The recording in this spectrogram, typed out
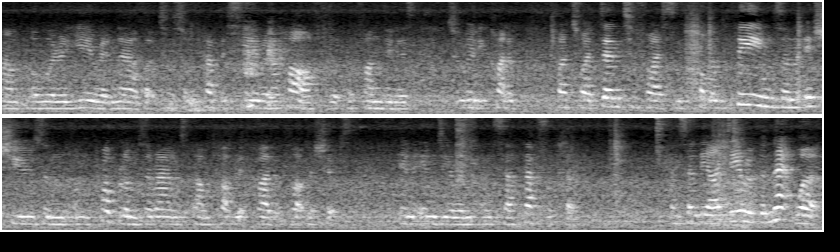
um, well we're a year in now but to sort of have this year and a half that the funding is to really kind of try to identify some common themes and issues and, and problems around um, public-private partnerships in India and, and South Africa. And so the idea of the network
